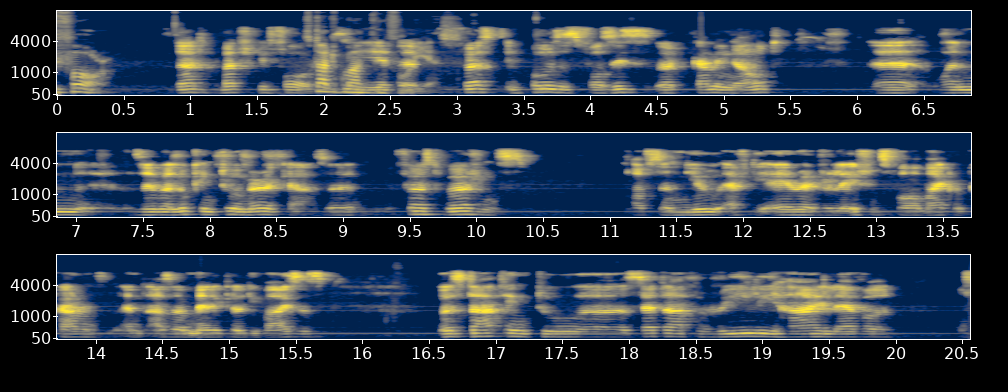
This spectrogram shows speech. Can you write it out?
before. Started much before. Started much The, before, uh, yes. First impulses for this were coming out uh, when they were looking to America. The first versions of the new FDA regulations for microcurrents and other medical devices were starting to uh, set up a really high level of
